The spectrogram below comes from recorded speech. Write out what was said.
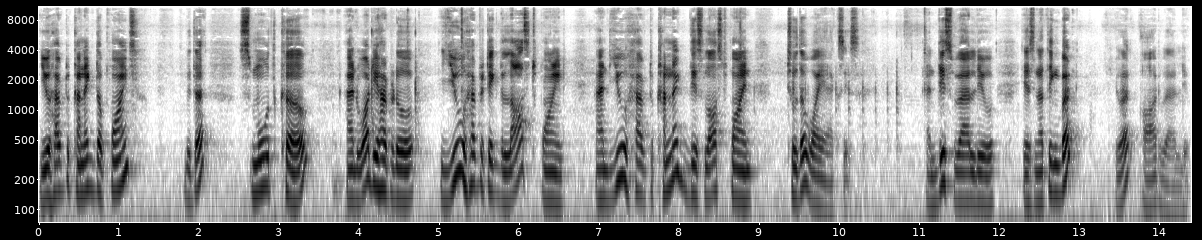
You have to connect the points with a smooth curve. And what you have to do, you have to take the last point and you have to connect this last point to the y-axis. And this value is nothing but your R value.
